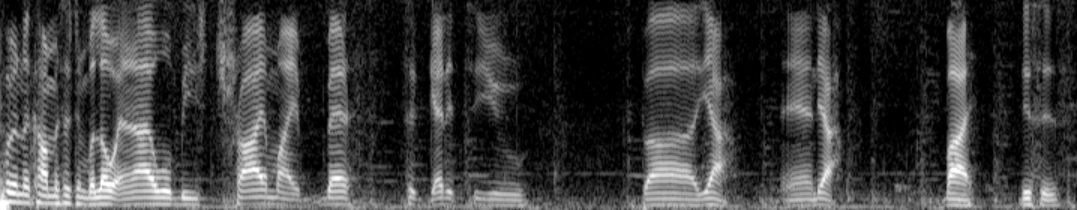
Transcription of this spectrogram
put in the comment section below, and I will be try my best to get it to you. Uh, yeah, and yeah, bye. This is.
